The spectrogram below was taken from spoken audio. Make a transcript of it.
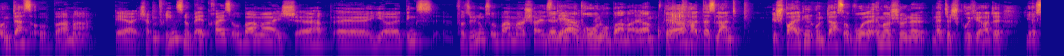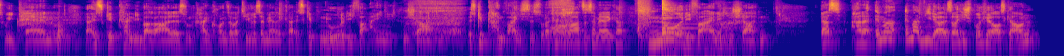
Und das, Obama. Der, ich habe einen Friedensnobelpreis Obama. Ich äh, habe äh, hier Dings Versöhnungs-Obama-Scheiß. ja der, genau, Drohnen-Obama, ja. Der hat das Land gespalten und das, obwohl er immer schöne, nette Sprüche hatte. Yes, we can. Und ja, es gibt kein liberales und kein konservatives Amerika. Es gibt nur die Vereinigten Staaten. Es gibt kein weißes oder kein schwarzes Amerika. Nur die Vereinigten Staaten. Das hat er immer, immer wieder solche Sprüche rausgehauen,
